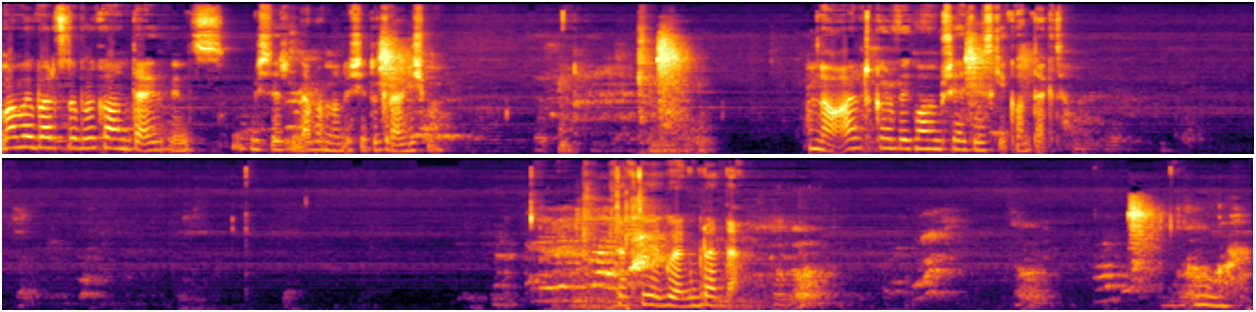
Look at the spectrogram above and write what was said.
mamy bardzo dobry kontakt, więc myślę, że na pewno się dograliśmy. No, aczkolwiek mamy przyjacielski kontakt. Traktuję go jak brata. Uch.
